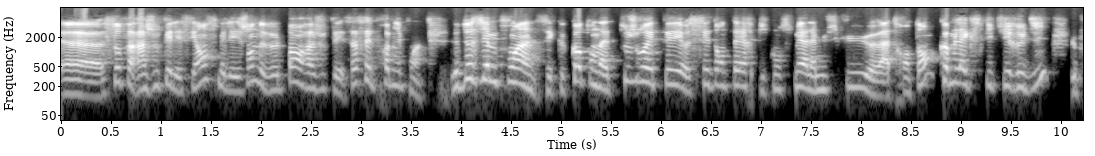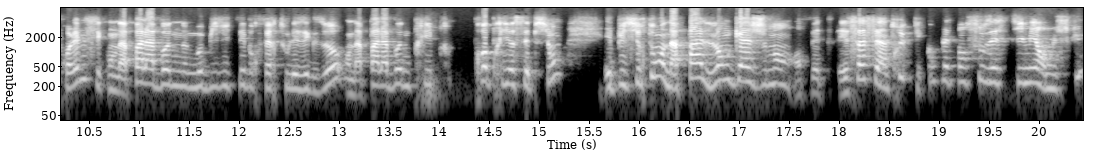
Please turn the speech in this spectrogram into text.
euh, sauf à rajouter les séances, mais les gens ne veulent pas en rajouter. Ça, c'est le premier point. Le deuxième point, c'est que quand on a toujours été euh, sédentaire puis qu'on se met à la muscu euh, à 30 ans, comme l'a expliqué Rudy, le problème, c'est qu'on n'a pas la bonne mobilité pour faire tous les exos, on n'a pas la bonne proprioception, et puis surtout, on n'a pas l'engagement, en fait. Et ça, c'est un truc qui est complètement sous-estimé en muscu.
